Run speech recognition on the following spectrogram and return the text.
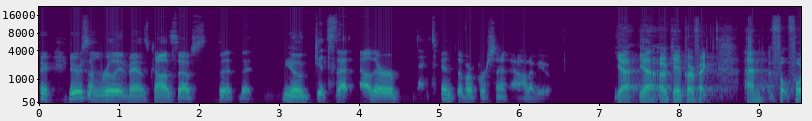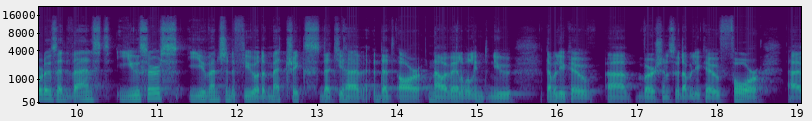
here's some really advanced concepts that that you know gets that other tenth of a percent out of you. Yeah, yeah, okay, perfect. And for, for those advanced users, you mentioned a few of the metrics that you have that are now available in the new WKO uh, version, so WKO 4. Uh,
